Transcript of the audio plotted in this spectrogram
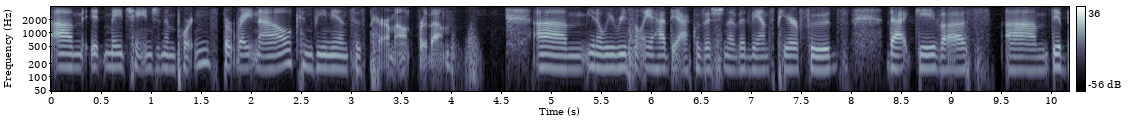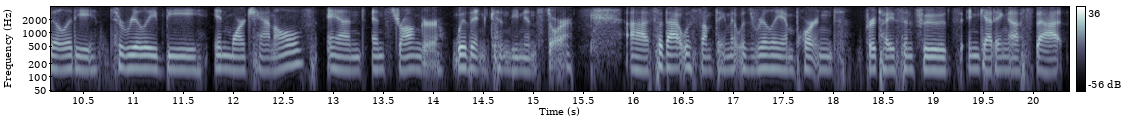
um, it may change in importance but right now convenience is paramount for them um, you know, we recently had the acquisition of Advance Pierre Foods that gave us um, the ability to really be in more channels and and stronger within convenience store. Uh, so that was something that was really important for Tyson Foods in getting us that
